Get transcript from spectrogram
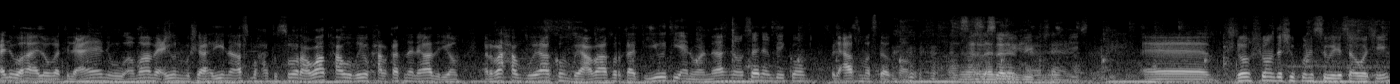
حلوة هاي لغة العين وأمام عيون مشاهدينا أصبحت الصورة واضحة وضيوف حلقتنا لهذا اليوم. نرحب وياكم بأعضاء فرقة يوتي أنوان أهلا وسهلا بكم في العاصمة ستوكهولم. أهلا وسهلا بك آه، شلون شلون تشوفون السويدس أول شيء؟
